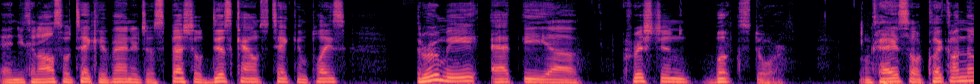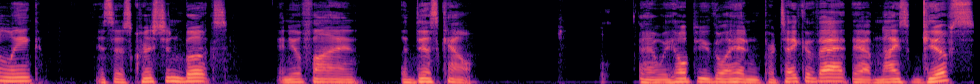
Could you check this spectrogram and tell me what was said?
And you can also take advantage of special discounts taking place through me at the uh, Christian bookstore. Okay, so click on the link. It says Christian books, and you'll find a discount. And we hope you go ahead and partake of that. They have nice gifts.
